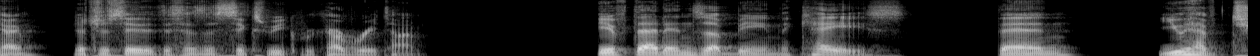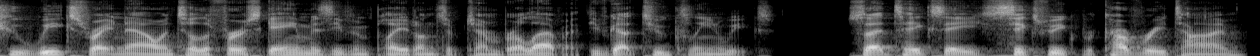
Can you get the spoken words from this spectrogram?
Okay. Let's just say that this has a six week recovery time. If that ends up being the case, then you have two weeks right now until the first game is even played on September 11th. You've got two clean weeks. So that takes a six week recovery time.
